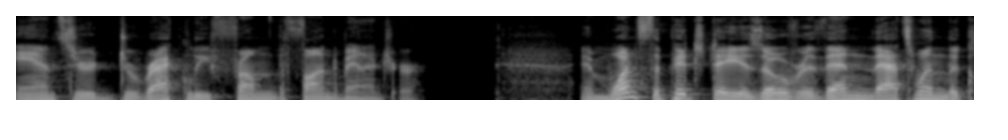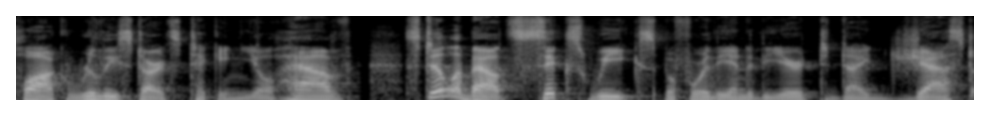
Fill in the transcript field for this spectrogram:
answered directly from the fund manager. And once the pitch day is over, then that's when the clock really starts ticking. You'll have still about six weeks before the end of the year to digest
